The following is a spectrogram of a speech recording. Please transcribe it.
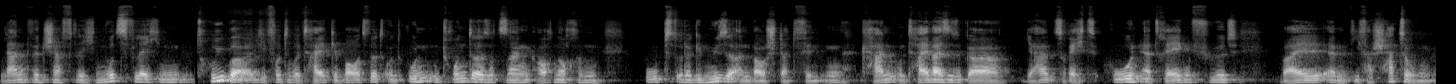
landwirtschaftlichen Nutzflächen drüber die Photovoltaik gebaut wird und unten drunter sozusagen auch noch ein Obst- oder Gemüseanbau stattfinden kann und teilweise sogar ja zu recht hohen Erträgen führt, weil ähm, die Verschattung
